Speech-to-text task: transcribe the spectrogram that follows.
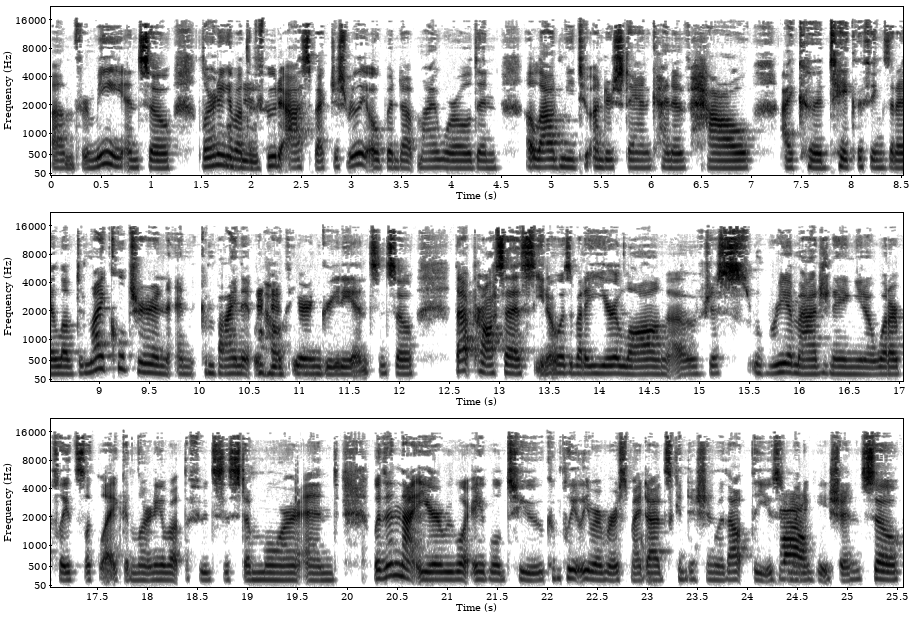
um, for me. And so learning mm-hmm. about the mm-hmm. food aspect just really opened up my world and allowed me to understand kind of how I could take the things that I loved in my culture and, and combine it with mm-hmm. healthier ingredients. And so that process, you know, was about a year long of just reimagining learning, you know, what our plates look like and learning about the food system more. And within that year, we were able to completely reverse my dad's condition without the use wow. of medication. So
